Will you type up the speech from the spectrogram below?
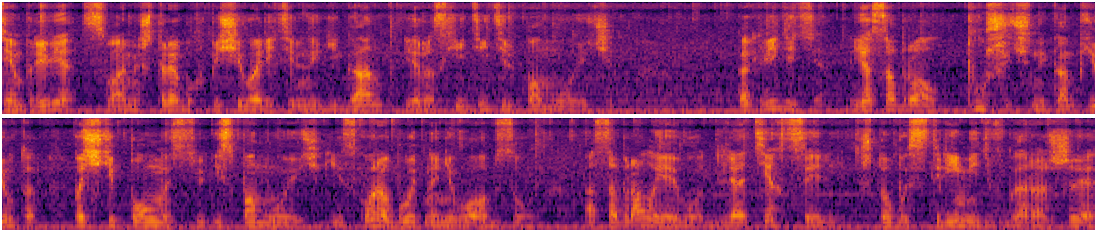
Всем привет, с вами Штребух, пищеварительный гигант и расхититель помоечек. Как видите, я собрал пушечный компьютер почти полностью из помоечки, и скоро будет на него обзор. А собрал я его для тех целей, чтобы стримить в гараже.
